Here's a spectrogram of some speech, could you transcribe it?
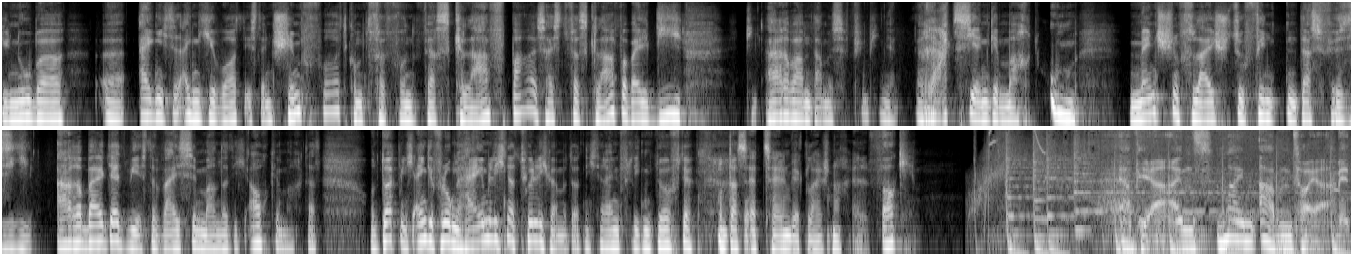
Die Nuber äh, eigentlich das eigentliche Wort ist ein Schimpfwort, kommt von versklavbar, es heißt versklavbar, weil die Die Araber haben damals Razzien gemacht, um Menschenfleisch zu finden, das für sie arbeitet, wie es der weiße Mann natürlich auch gemacht hat. Und dort bin ich eingeflogen, heimlich natürlich, weil man dort nicht reinfliegen durfte. Und das erzählen wir gleich nach elf. Okay. RPR 1, mein Abenteuer mit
